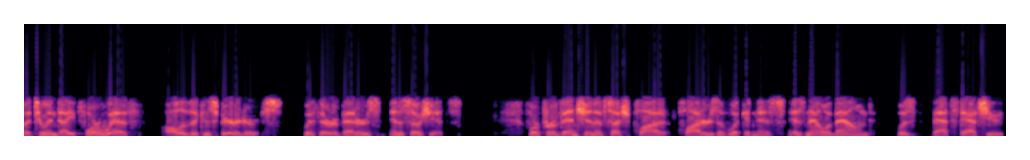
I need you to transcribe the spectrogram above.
but to indict forthwith all of the conspirators with their abettors and associates. For prevention of such plot- plotters of wickedness as now abound was that statute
